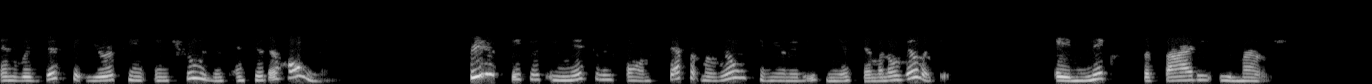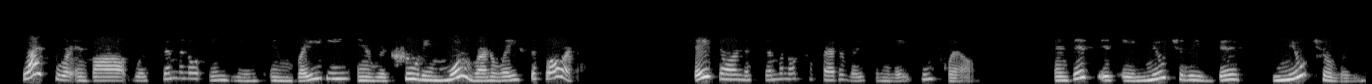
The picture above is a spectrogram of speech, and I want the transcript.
and resisted European intrusions into their homeland. Freedom seekers initially formed separate maroon communities near Seminole villages. A mixed society emerged. Blacks were involved with Seminole Indians in raiding and recruiting more runaways to Florida. They joined the Seminole Confederation in 1812, and this is a mutually mutually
